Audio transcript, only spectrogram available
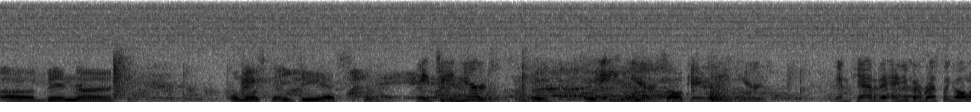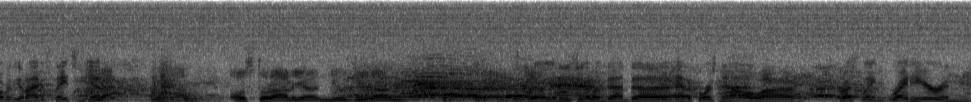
Uh, been uh, almost 18 years. 18 years? Eight, eight, eight years. years. Okay, in Canada, and you've been wrestling all over the United States and Canada? Yeah. yeah. Australia, New Zealand. Australia, New Zealand, and, uh, and of course now uh, wrestling right here in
